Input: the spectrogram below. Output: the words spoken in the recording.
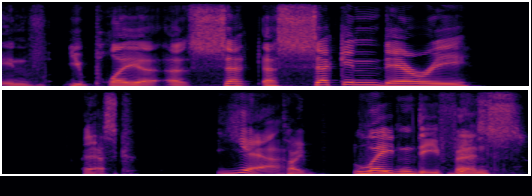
inv- you play a a, sec- a secondary esque yeah type laden defense,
